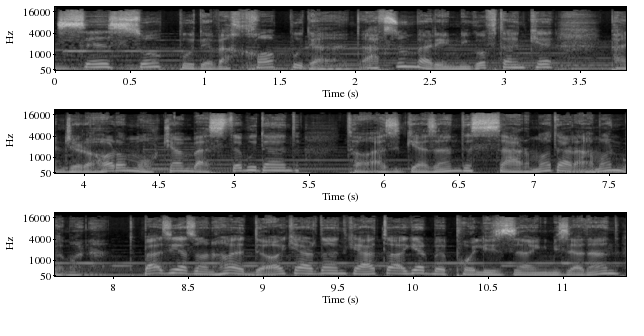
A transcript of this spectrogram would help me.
سه صبح بوده و خواب بودند. افزون بر این می‌گفتند که پنجره ها را محکم بسته بودند تا از گزند سرما در امان بمانند. بعضی از آنها ادعا کردند که حتی اگر به پلیس زنگ می‌زدند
